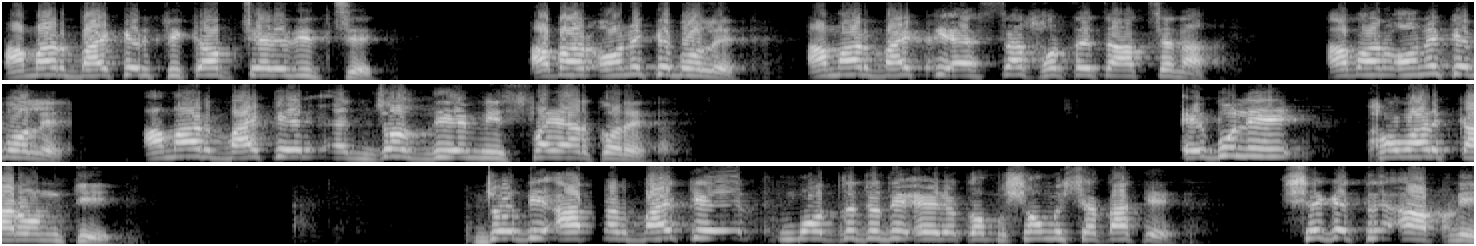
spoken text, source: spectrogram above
আমার বাইকের পিক ছেড়ে দিচ্ছে। আবার অনেকে বলে, আমার বাইকটি স্টার্ট হতে চাচ্ছে না? আবার অনেকে বলে, আমার বাইকের একজস্ট দিয়ে মিসফায়ার করে। এগুলি হওয়ার কারণ কি? যদি আপনার বাইকের মধ্যে যদি এরকম সমস্যা থাকে, সেক্ষেত্রে আপনি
